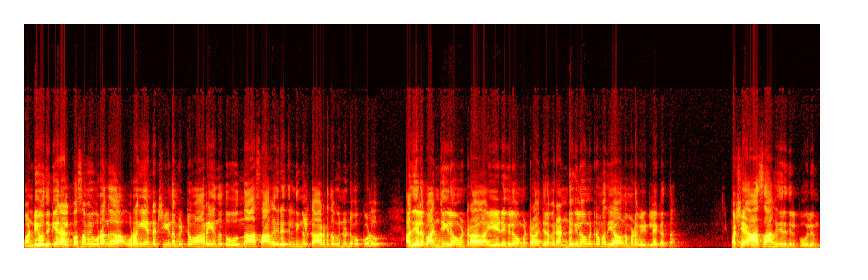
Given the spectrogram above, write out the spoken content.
വണ്ടി ഒതുക്കിയാൽ അല്പസമയം ഉറങ്ങുക. ഉറങ്ങി എന്റെ ക്ഷീണം വിട്ടു മാറി എന്ന് തോന്നുന്ന ആ സാഹചര്യത്തിൽ നിങ്ങൾ കാറെടുത്ത് മുന്നോട്ട് പൊക്കോളൂ. അത് ചിലപ്പോൾ അഞ്ച് കിലോമീറ്റർ ആകാം ഏഴ് കിലോമീറ്റർ ആകാം ചിലപ്പോൾ രണ്ട് കിലോമീറ്റർ മതിയാവും നമ്മുടെ വീട്ടിലേക്ക് എത്താൻ. പക്ഷേ ആ സാഹചര്യത്തിൽ പോലും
